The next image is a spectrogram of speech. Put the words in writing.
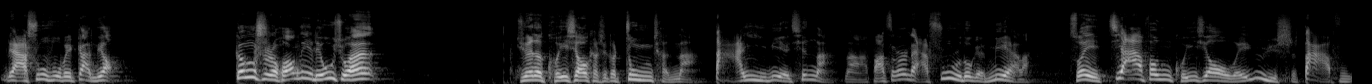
俩叔父被干掉，更始皇帝刘玄觉得魁霄可是个忠臣呐，大义灭亲呐，啊，把自个儿俩叔叔都给灭了，所以加封魁霄为御史大夫。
